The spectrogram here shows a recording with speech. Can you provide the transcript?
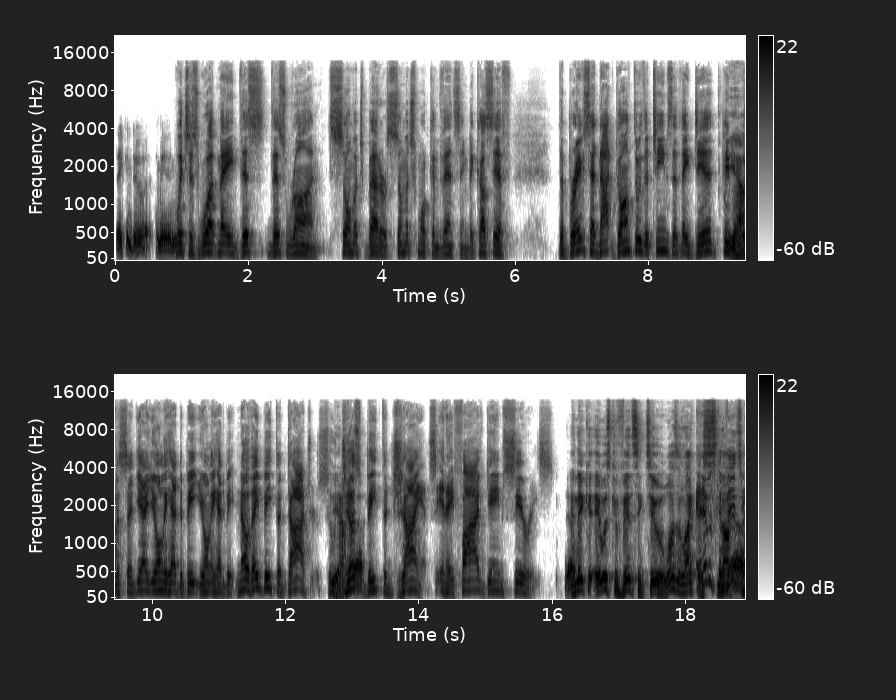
they can do it. I mean, which is what made this this run so much better, so much more convincing. Because if the Braves had not gone through the teams that they did, people yeah. would have said, "Yeah, you only had to beat, you only had to beat." No, they beat the Dodgers, who yeah. just yeah. beat the Giants in a five game series. And they it was convincing too. It wasn't like they and it was convincing.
